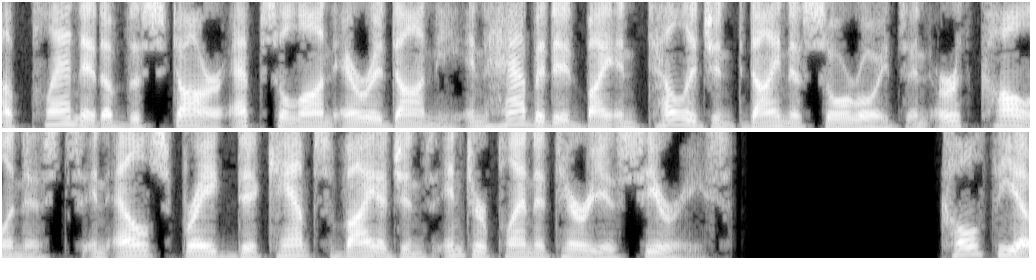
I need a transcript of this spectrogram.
a planet of the star Epsilon Eridani inhabited by intelligent dinosauroids and Earth colonists in L. Sprague de Camp's Viagens Interplanetarias series. Kulthea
